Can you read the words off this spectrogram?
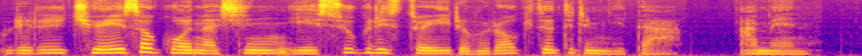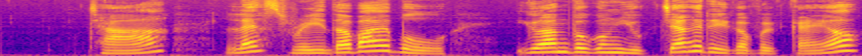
우리를 죄에서 구원하신 예수 그리스도의 이름으로 기도드립니다. 아멘. 자, Let's read the Bible. 요한복음 6장을 읽어볼까요?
